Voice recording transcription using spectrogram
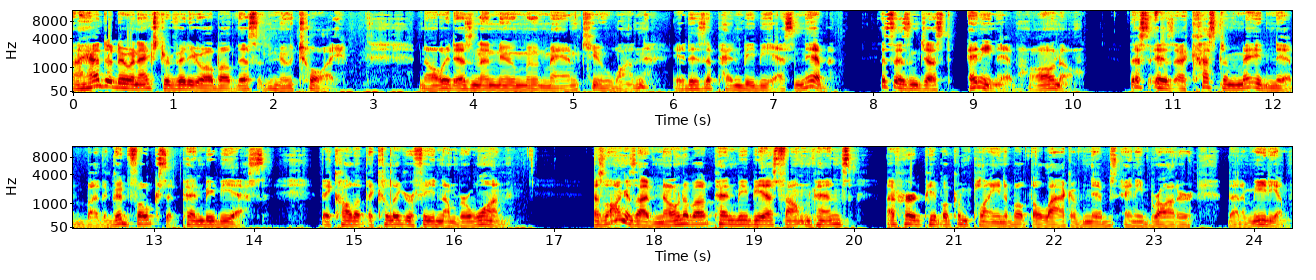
I had to do an extra video about this new toy. No, it isn't a new Moonman Q1. It is a Pen BBS nib. This isn't just any nib. Oh no. This is a custom-made nib by the good folks at Pen BBS. They call it the Calligraphy Number One. As long as I've known about Pen BBS fountain pens, I've heard people complain about the lack of nibs any broader than a medium.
